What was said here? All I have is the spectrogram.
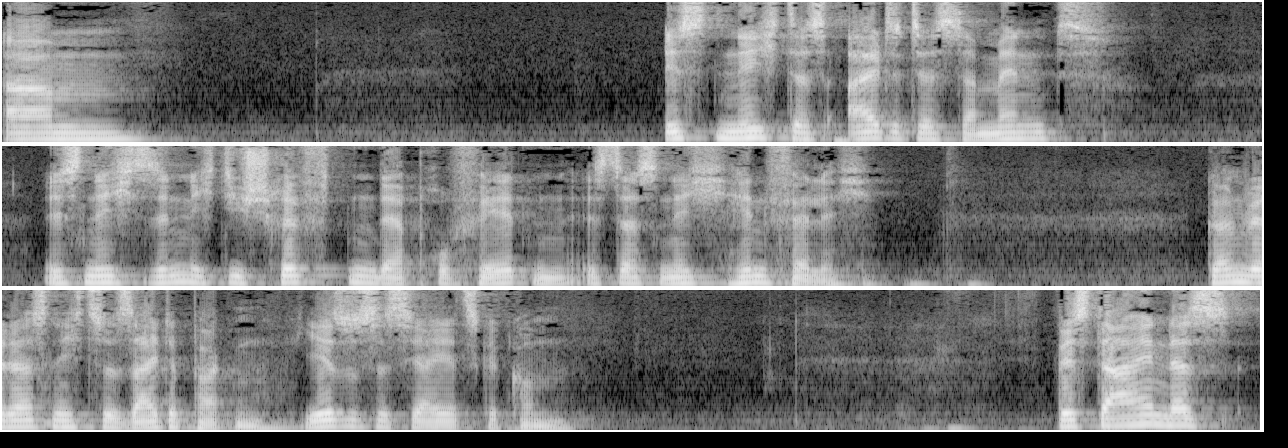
ähm, ist nicht das Alte Testament, ist nicht, sind nicht die Schriften der Propheten, ist das nicht hinfällig? Können wir das nicht zur Seite packen? Jesus ist ja jetzt gekommen. Bis dahin, dass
